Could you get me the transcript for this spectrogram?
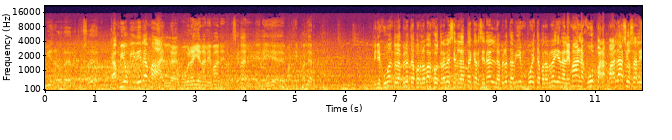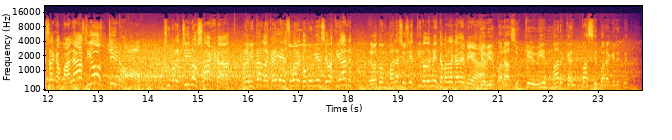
bien a la hora de retroceder. Cambió Videla mal. Como Brian Alemán en Arsenal, es la idea de Martín Palermo. Viene jugando la pelota por lo bajo otra vez en el ataque Arsenal. La pelota bien puesta para Brian Alemán. La jugó para Palacios. le saca Palacios. Chino. Super Chino Saja para evitar la caída de su barco. Muy bien Sebastián. Rebotó en Palacios y es tiro de meta para la academia. Qué bien Palacios. Qué bien marca el pase para que le...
